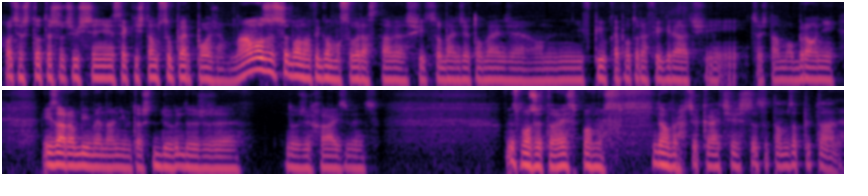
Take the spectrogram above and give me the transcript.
Chociaż to też oczywiście nie jest jakiś tam super poziom. No a może trzeba na tego Musura stawiać i co będzie, to będzie. On i w piłkę potrafi grać i coś tam obroni i zarobimy na nim też du duży, duży hajs, więc, więc może to jest pomysł. Dobra, czekajcie jeszcze co tam za pytania.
